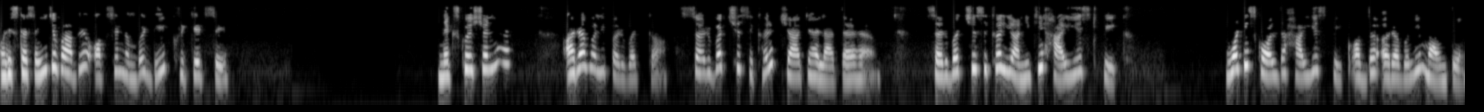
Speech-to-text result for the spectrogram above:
और इसका सही जवाब है ऑप्शन नंबर डी क्रिकेट से। नेक्स्ट क्वेश्चन है। अरावली पर्वत का सर्वोच्च शिखर क्या कहलाता है? सर्वोच्च शिखर यानी कि highest peak What is called the highest peak of the Aravalli mountain?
